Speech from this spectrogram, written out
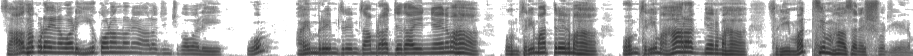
సాధకుడైన వాడు ఈ కోణంలోనే ఆలోచించుకోవాలి. ఓం ఐం హ్రీం శ్రీం సామ్రాజ్యదాయిన్యాయ నమ. ఓం శ్రీమాత్రే నమ. ఓం శ్రీ మహారాజ్ఞ నమ. శ్రీమత్సింహాసనేశ్వర్య నమ.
